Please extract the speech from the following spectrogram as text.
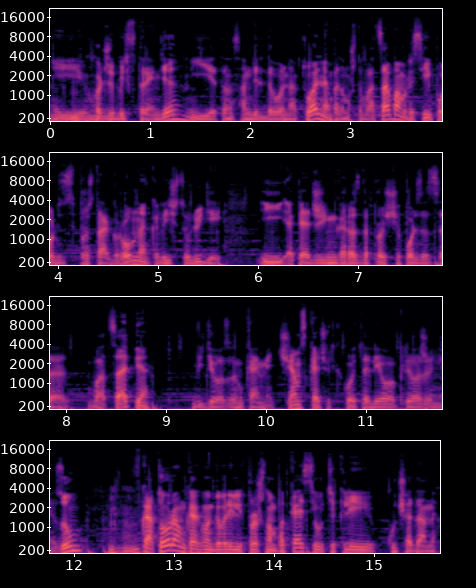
и хочет быть в тренде, и это, на самом деле, довольно актуально, потому что WhatsApp в России пользуется просто огромное количество людей. И, опять же, им гораздо проще пользоваться в WhatsApp видеозвонками, чем скачивать какое-то левое приложение Zoom, в котором, как мы говорили в прошлом подкасте, утекли куча данных,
